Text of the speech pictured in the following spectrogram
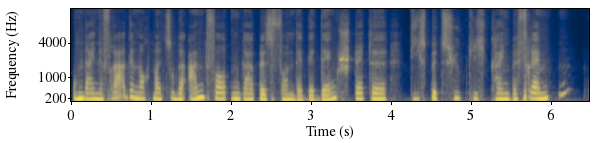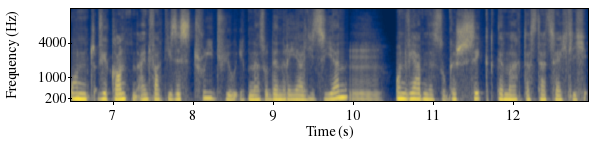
um deine Frage nochmal zu beantworten, gab es von der Gedenkstätte diesbezüglich kein Befremden und wir konnten einfach diese Street View eben also dann realisieren Mhm. und wir haben das so geschickt gemacht, dass tatsächlich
